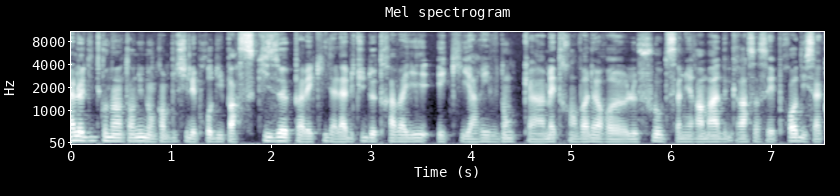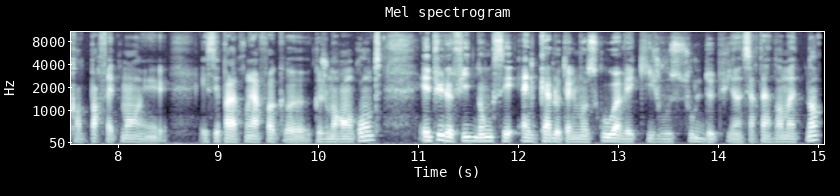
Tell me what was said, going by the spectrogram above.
Là, le titre qu'on a entendu, donc en plus, il est produit par Skizup, avec qui il a l'habitude de travailler et qui arrive donc à mettre en valeur euh, le flow de Samir Ahmad grâce à ses prods. Il s'accorde parfaitement et, et c'est pas la première fois que, je m'en rends compte. Et puis le feed, donc, c'est LK de l'Hôtel Moscou, avec qui je vous saoule depuis un certain temps maintenant.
